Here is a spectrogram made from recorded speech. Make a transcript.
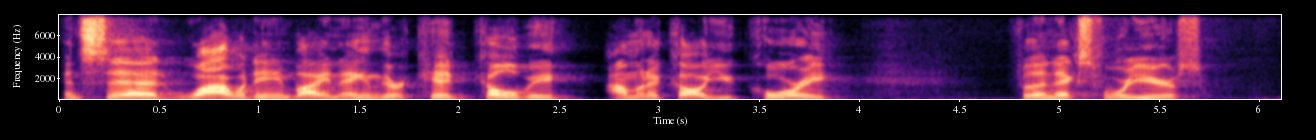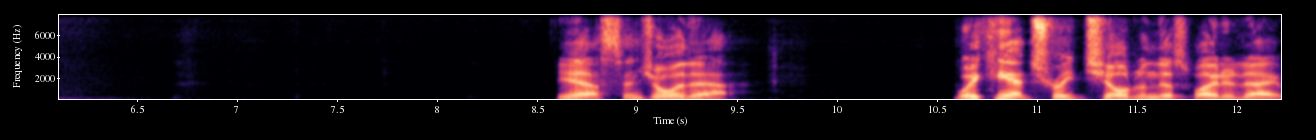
and said, Why would anybody name their kid Colby? I'm going to call you Corey for the next four years. Yes, enjoy that. We can't treat children this way today.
